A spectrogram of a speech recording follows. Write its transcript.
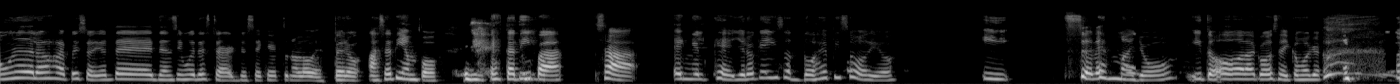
en uno de los episodios de Dancing with the Stars, yo sé que tú no lo ves, pero hace tiempo, esta tipa, o sea, en el que yo creo que hizo dos episodios y se desmayó y toda la cosa y como que oh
